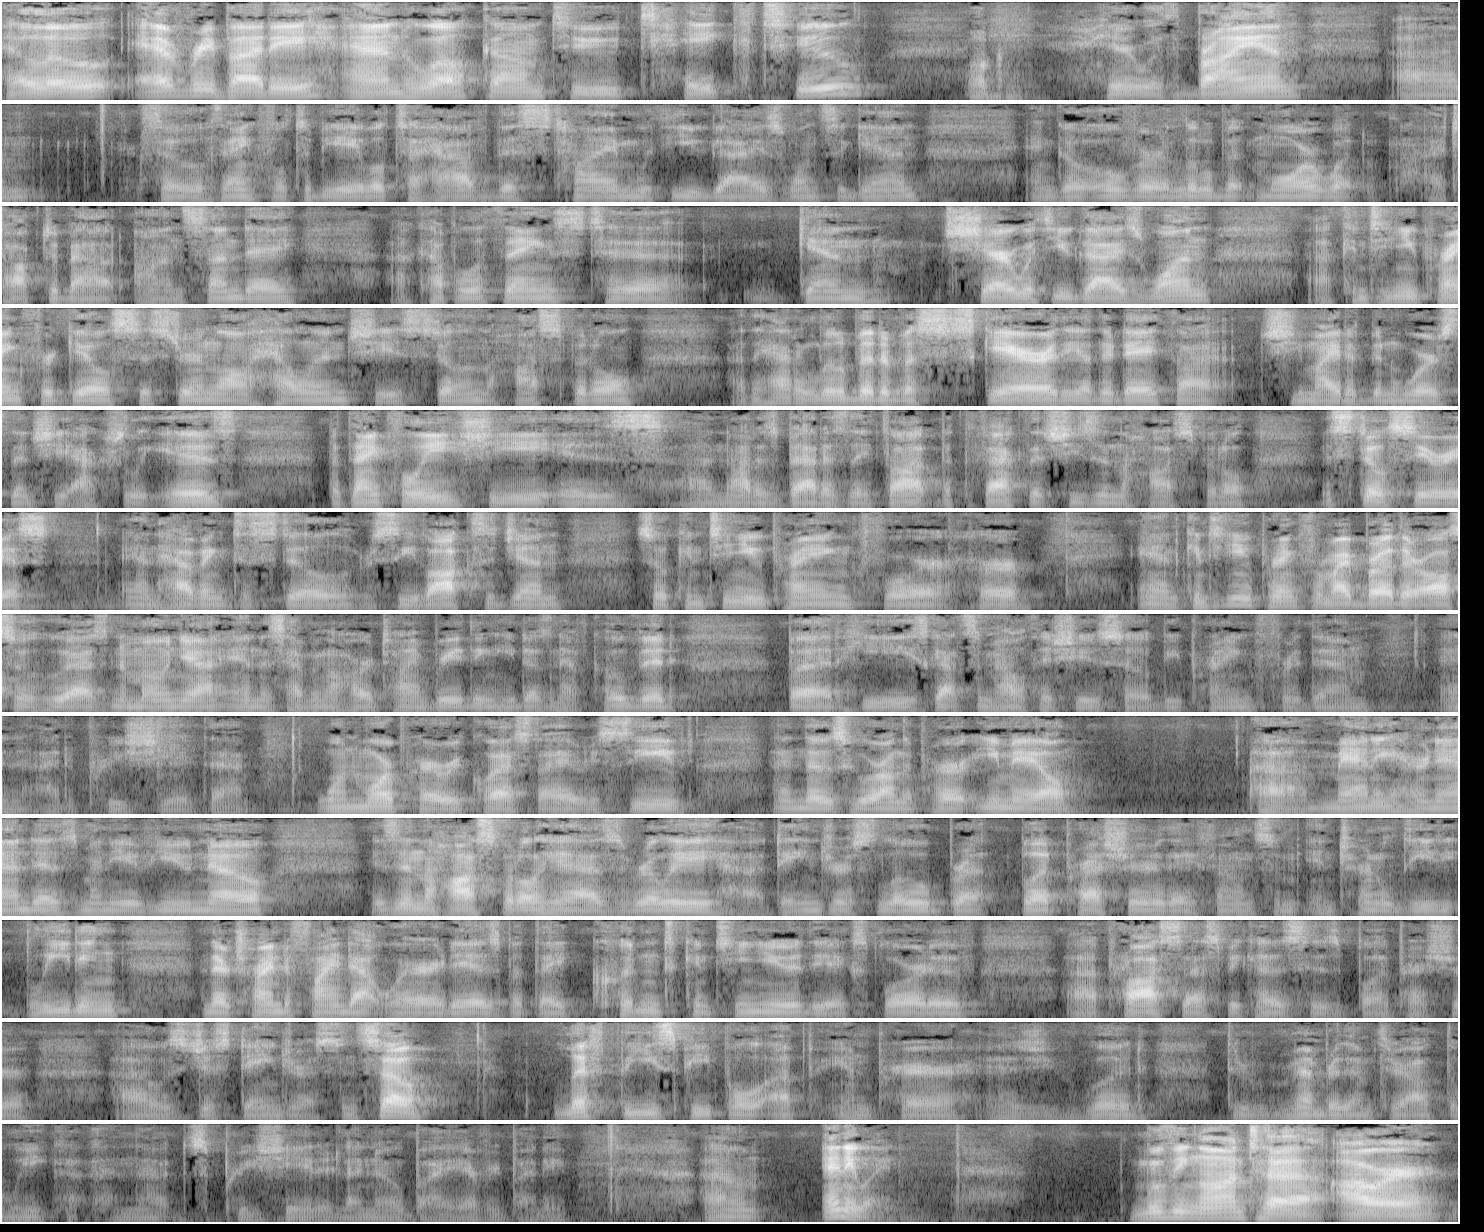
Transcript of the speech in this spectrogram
Hello, everybody, and welcome to Take Two. Welcome. Here with Brian. Um, so thankful to be able to have this time with you guys once again and go over a little bit more what I talked about on Sunday. A couple of things to, again, share with you guys. One, uh, continue praying for Gil's sister in law, Helen. She is still in the hospital. Uh, they had a little bit of a scare the other day, thought she might have been worse than she actually is. But thankfully, she is uh, not as bad as they thought. But the fact that she's in the hospital is still serious and having to still receive oxygen. So continue praying for her. And continue praying for my brother also, who has pneumonia and is having a hard time breathing. He doesn't have COVID, but he's got some health issues, so be praying for them, and I'd appreciate that. One more prayer request I received and those who are on the prayer email. Uh, Manny Hernandez, many of you know, is in the hospital. He has really uh, dangerous low blood pressure. They found some internal de- bleeding, and they're trying to find out where it is, but they couldn't continue the explorative uh, process because his blood pressure uh, was just dangerous. And so, lift these people up in prayer as you would to remember them throughout the week, and that's appreciated, I know, by everybody. Um, anyway, Moving on to our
